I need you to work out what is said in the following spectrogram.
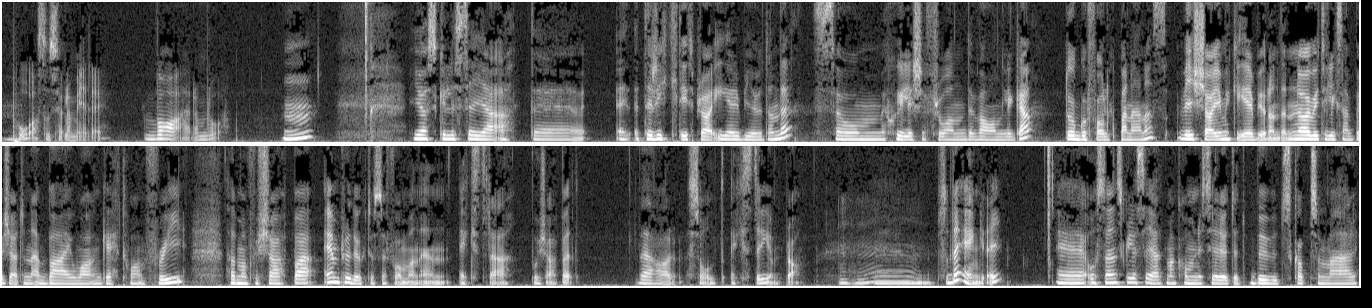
mm. på sociala medier. Vad är de då? Mm. Jag skulle säga att eh, ett riktigt bra erbjudande som skiljer sig från det vanliga. Då går folk bananas. Vi kör ju mycket erbjudanden. Nu har vi till exempel kört den här buy one get one free. Så att man får köpa en produkt och så får man en extra på köpet. Det har sålt extremt bra. Mm. Så det är en grej. Eh, och sen skulle jag säga att man kommunicerar ut ett budskap som är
